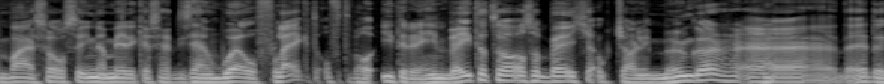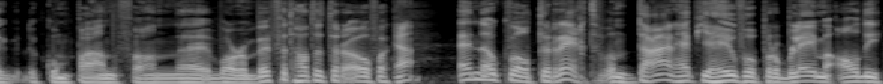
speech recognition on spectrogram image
Maar zoals ze in Amerika zeggen, die zijn well flagged. Oftewel, iedereen weet het wel eens een beetje. Ook Charlie Munger, eh, de, de, de compaan van eh, Warren Buffett, had het erover. Ja. En ook wel terecht, want daar heb je heel veel problemen. Al die,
